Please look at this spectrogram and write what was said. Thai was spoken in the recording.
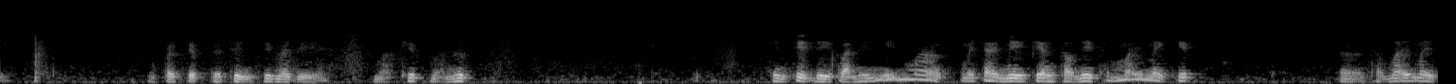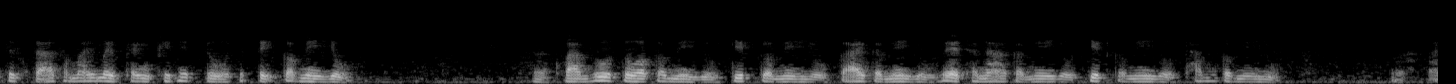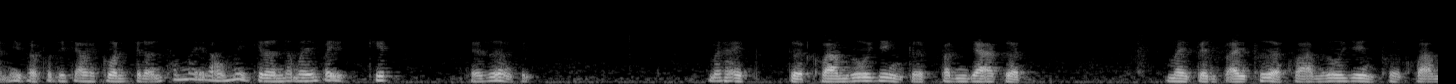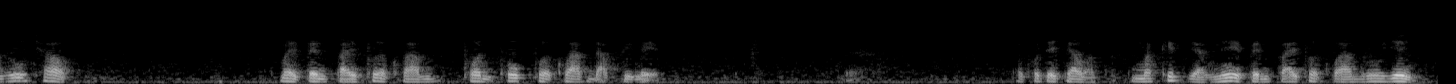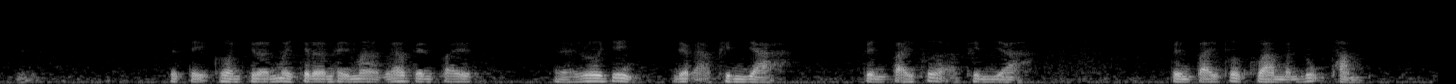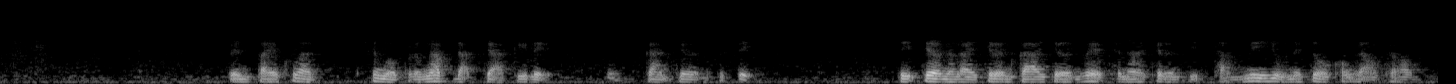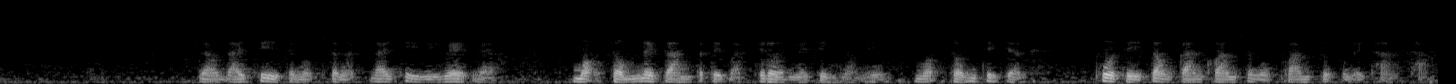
ไปเก็บแต่สิ่งที่ไม่ดี มาคิดมานึก สิ่งที่ดีกว่านี้มีมาก ไม่ใช่มีเพียงเท่านี้ทำไมไม่คิดทำไมไม่ศึกษาทำไมไม่เพ่งพินิจดูสติก็มีอยู่ ความรู้ตัวก็มีอยู่จิตก็มีอยู่กายก็มีอยู่เวทนาก็มีอยู่จิตก็มีอยู่ธรรมก็มีอยู่ อันนี้พระพุทธเจ้าให้ควรเจริญทำไมเราไม่เจริญทำไมไปคิดแต่เรื่องที่ไม่ให้เกิดความรู้ยิ่ง เกิดปัญญาเกิด ไม่เป็นไปเพื่อความรู้ยิ่ง เพื่อความรู้ชอบ ไม่เป็นไปเพื่อความ พ้นทุกข์เพื่อความดับกิเลสพระพุทธเจ้ามาคิดอย่างนี้เป็นไปเพื่อความรู้ยิ่ง สติควรเจริญไม่เจริญให้มาก แล้วเป็นไปรู้ยิ่ง เรียกอภิญญา เป็นไปเพื่ออภิญญา เป็นไปเพื่อความบรรลุธรรม เป็นไปเพื่อสงบระงับดับจากกิเลส การเจริญสติติเจริญอะไรเจริญกายเจริญเวทนาเจริญจิตธรรมมีอยู่ในตัวของเราพร้อม เราได้ที่สงบสงัดได้ที่วิเวกแล้ว เหมาะสมในการปฏิบัติเจริญในสิ่งเหล่านี้ เหมาะสมที่จะผู้ที่ต้องการความสงบความสุขในทางธรรม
